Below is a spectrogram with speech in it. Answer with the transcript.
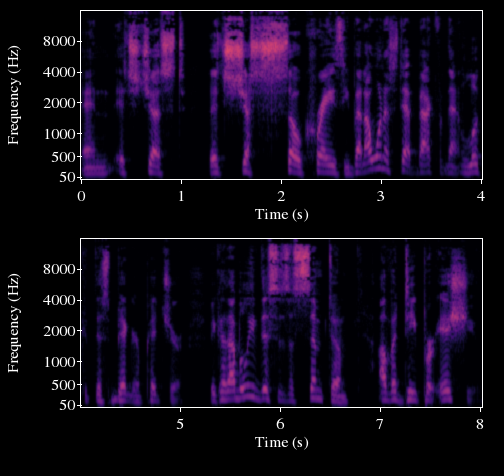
and it's just it's just so crazy. But I want to step back from that and look at this bigger picture because I believe this is a symptom of a deeper issue.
